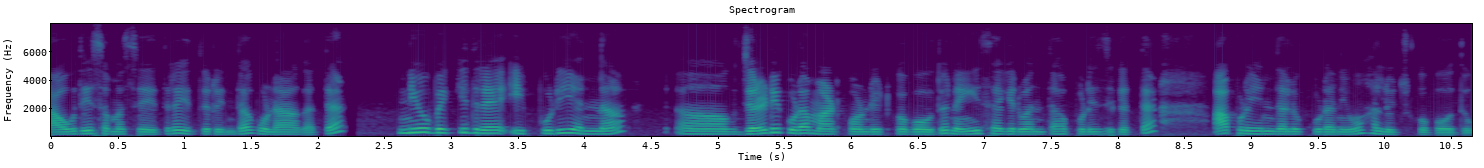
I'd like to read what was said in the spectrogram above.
ಯಾವುದೇ ಸಮಸ್ಯೆ ಇದ್ದರೆ ಇದರಿಂದ ಗುಣ ಆಗುತ್ತೆ. ನೀವು ಬೇಕಿದ್ರೆ ಈ ಪುಡಿಯನ್ನು ಜರಡಿ ಕೂಡ ಮಾಡ್ಕೊಂಡು ನೈಸ್ ಆಗಿರುವಂತಹ ಪುಡಿ ಸಿಗುತ್ತೆ. ಆ ಪುಡಿಯಿಂದಲೂ ಕೂಡ ನೀವು ಹಲ್ಲುಜ್ಕೋಬಹುದು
